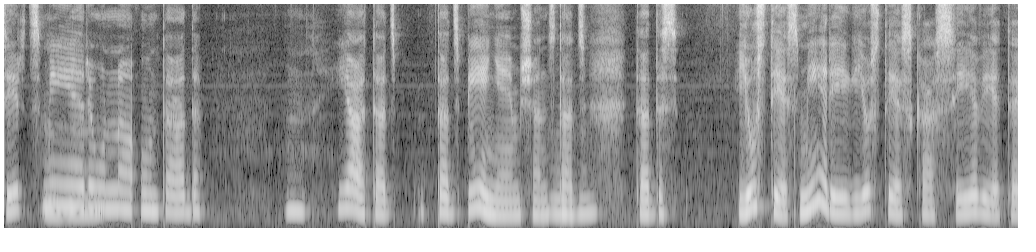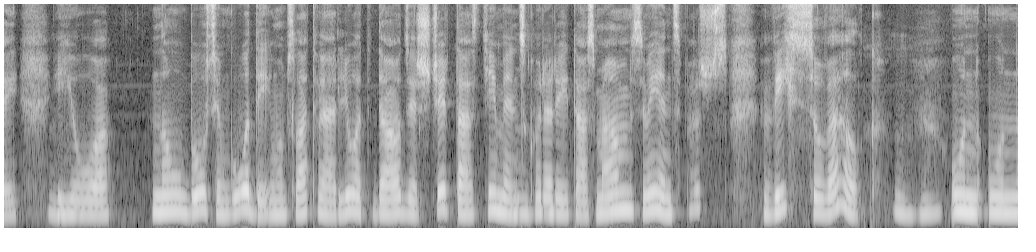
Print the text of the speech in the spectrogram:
sirdsmiera mm -hmm. un, un tāda, mm, jā, tāds, tāds pieņemšanas, tāds, mm -hmm. tādas justies mierīgi, justies kā sievietei, mm -hmm. jo, nu, būsim godīgi, mums Latvijā ir ļoti daudz ir šķirtās ģimenes, mm -hmm. kur arī tās mammas viens pašas visu velk. Mm -hmm. Un, un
